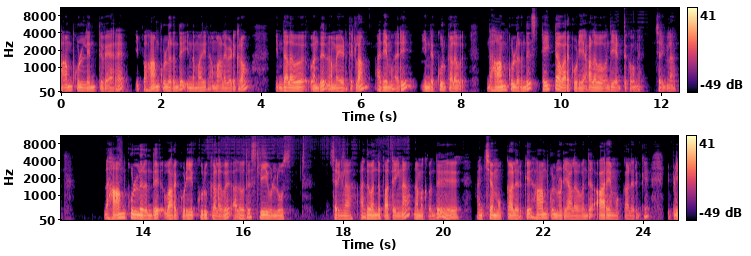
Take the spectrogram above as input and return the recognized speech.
ஹாம்குள் லென்த்து வேறு. இப்போ ஹாம்குள்லேருந்து இந்த மாதிரி நம்ம அளவு எடுக்கிறோம். இந்த அளவு வந்து நம்ம எடுத்துக்கலாம். அதே மாதிரி இந்த குறுக்களவு இந்த ஹாம்குள்ளேருந்து ஸ்ட்ரெயிட்டாக வரக்கூடிய அளவை வந்து எடுத்துக்கோங்க சரிங்களா? இந்த ஹாம்குள்ளிருந்து வரக்கூடிய குறுக்களவு அதாவது ஸ்லீவ் லூஸ் சரிங்களா? அது வந்து பார்த்திங்கன்னா நமக்கு வந்து அஞ்சே முக்கால் இருக்குது ஹாம்குள்னுடைய அளவு வந்து ஆறே முக்கால் இருக்குது இப்படி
